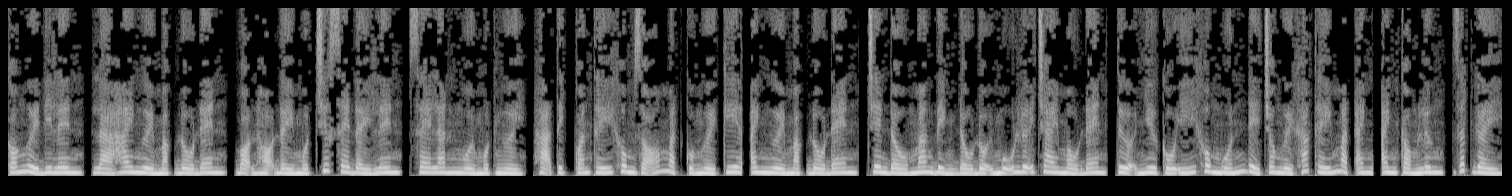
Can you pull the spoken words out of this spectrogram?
Có người đi lên, là hai người mặc đồ đen, bọn họ đầy một chiếc xe đầy lên, xe lăn ngồi một người, hạ tịch quán thấy không rõ mặt của người kia, anh người mặc đồ đen, trên đầu mang đỉnh đầu đội mũ lưỡi chai màu đen, tựa như cố ý không muốn để cho người khác thấy mặt anh, anh còng lưng, rất gầy,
